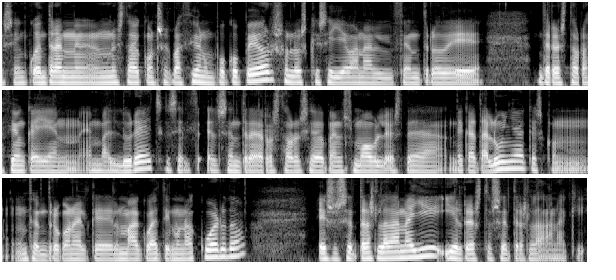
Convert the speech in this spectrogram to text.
se encuentran en un estado de conservación un poco peor son los que se llevan al centro de, de restauración que hay en, en que es el, Centro de Restauración de Bens Mobles de, de, Cataluña, que es con un centro con el que el MACBA tiene un acuerdo. Esos se trasladan allí y el resto se trasladan aquí.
